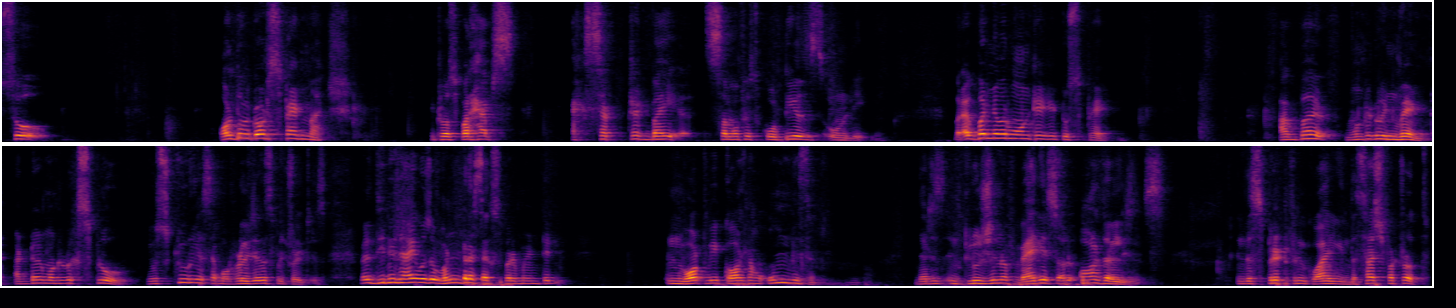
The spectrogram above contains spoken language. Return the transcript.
So, although it not spread much, it was perhaps accepted by some of his courtiers only. But Akbar never wanted it to spread. Akbar wanted to invent, Akbar wanted to explore. He was curious about religion and spiritualities. Well, Deen was a wondrous experiment in in what we call now Omnism. That is inclusion of various or all the religions in the spirit of inquiry, in the search for truth.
